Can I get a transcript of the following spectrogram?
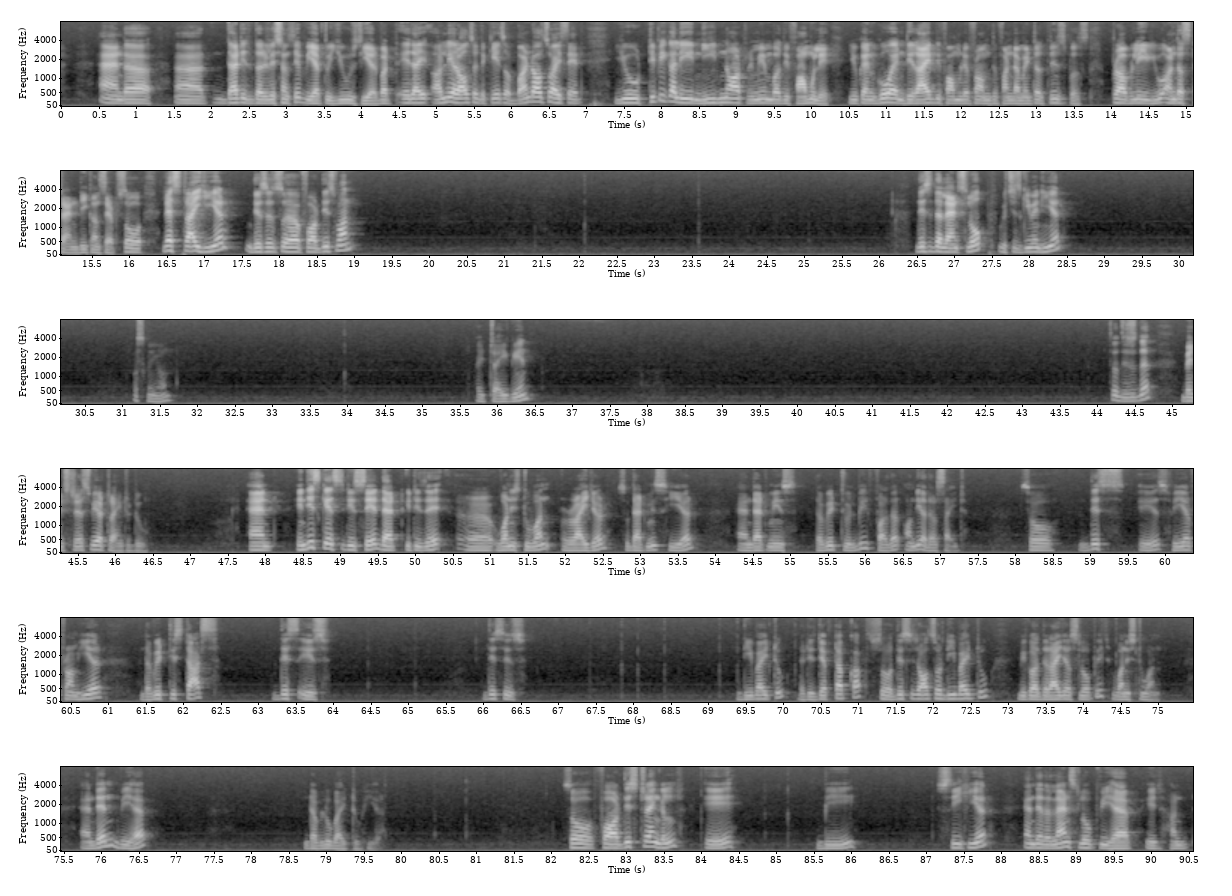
and uh, uh, that is the relationship we have to use here. But as I earlier also in the case of bund also I said you typically need not remember the formulae, you can go and derive the formula from the fundamental principles probably you understand the concept. So, let us try here this is uh, for this one. This is the land slope which is given here. What is going on? I try again. So, this is the bench terrace we are trying to do. And in this case it is said that it is a uh, 1 is to 1 riser. So, that means here and that means the width will be further on the other side. So, this is here from here the width starts this is this is d by 2 that is depth of cut. So, this is also d by 2 because the rise of slope is 1 is to 1 and then we have w by 2 here. So, for this triangle A, B, C here and then the land slope we have is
